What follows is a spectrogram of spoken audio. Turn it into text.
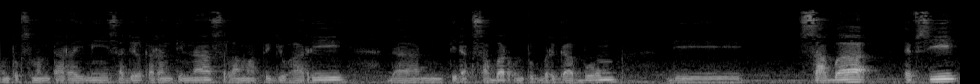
Untuk sementara ini Sadil karantina selama tujuh hari dan tidak sabar untuk bergabung di Sabah FC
